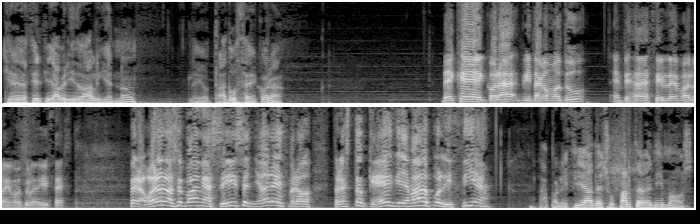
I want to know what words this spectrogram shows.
Quiere decir que ya ha venido alguien, ¿no? Le digo, traduce, Cora. ¿Ves que Cora grita como tú? Empieza a decirle, pues lo mismo tú le dices. Pero bueno, no se pongan así, señores, pero, pero ¿esto qué es? Que llamar a la policía. La policía, de su parte venimos.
